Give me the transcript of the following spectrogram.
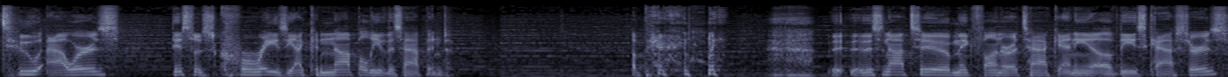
two hours. This was crazy. I could not believe this happened. Apparently, this is not to make fun or attack any of these casters.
